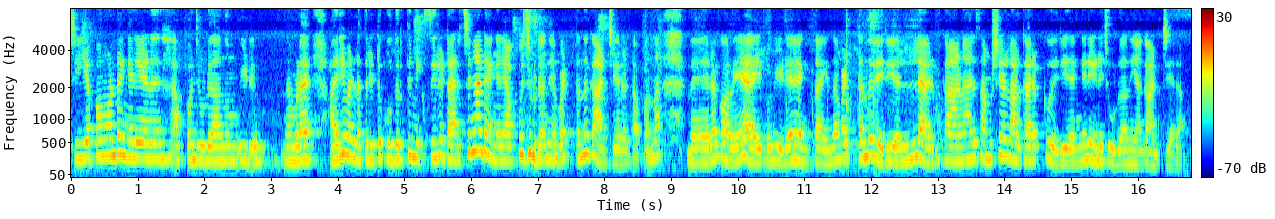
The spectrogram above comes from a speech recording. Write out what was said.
ശീയപ്പം കൊണ്ട് എങ്ങനെയാണ് അപ്പം ചൂടുകയെന്നും നമ്മളെ അരി വെള്ളത്തിലിട്ട് കുതിർത്ത് മിക്സിയിലിട്ട് അരച്ചങ്ങാണ്ട് എങ്ങനെയാണ് അപ്പം ചൂടാന്ന് ഞാൻ പെട്ടെന്ന് കാണിച്ചു തരാം കേട്ടോ അപ്പം എന്നാൽ നേരെ കുറേ ആയി. ഇപ്പോൾ വീഡിയോ ലെങ്ത്തായി. എന്നാൽ പെട്ടെന്ന് വരും എല്ലാവരും കാണാൻ സംശയമുള്ള ആൾക്കാരൊക്കെ വരും എങ്ങനെയാണ് ചൂടുകയെന്ന് ഞാൻ കാണിച്ചു തരാം.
